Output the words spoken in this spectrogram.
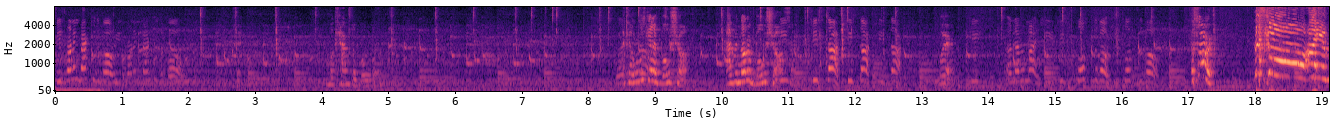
He's running back to the bow. He's running back to the bow. Okay. I'm gonna camp the bow then. I Where'd can he almost go? get a bow shot. I have another bow shot. She's, she's stuck. She's stuck. She's stuck. Where? She's. Oh, never mind. She, she's close to the bow. She's close to the bow. Oh, sorry. Let's go! I am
